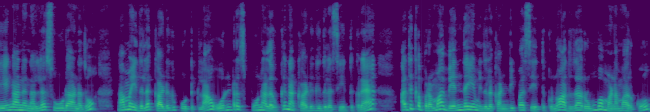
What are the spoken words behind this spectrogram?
தேங்காய் எண்ணெய் நல்லா சூடானதும் நம்ம இதில் கடுகு போட்டுக்கலாம். ஒன்றரை ஸ்பூன் அளவுக்கு நான் கடுகு இதில் சேர்த்துக்கிறேன். அதுக்கப்புறமா வெந்தயம் இதில் கண்டிப்பாக சேர்த்துக்கணும். அதுதான் ரொம்ப மனமாக இருக்கும்.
